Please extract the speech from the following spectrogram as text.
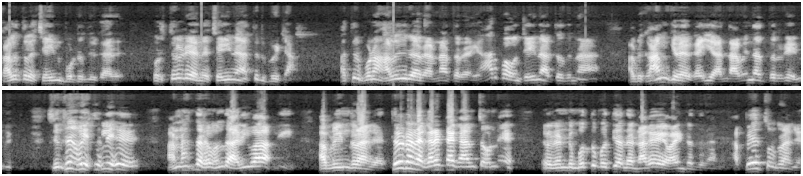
கழுத்தில் செயின் போட்டுருந்துருக்காரு. ஒரு திருடி அந்த செயினை அத்துட்டு போயிட்டான். அத்துட்டு போனால் அழுகிறாரு அண்ணாத்தர. யாருப்பா அவன் செயினை அத்துதுன்னா? அப்படி காமிக்கிறார் கையை. அந்த அவன் தான் திருடேன்னு சின்ன வயசுலேயே அண்ணாத்தர வந்து அறிவாளி அப்படின்றாங்க. திருடனை கரெக்டாக காமிச்ச உடனே ரெண்டு முத்து பற்றி அந்த நகையை வாங்கிட்டு வந்துடுறாங்க. அப்பயே சொல்கிறாங்க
